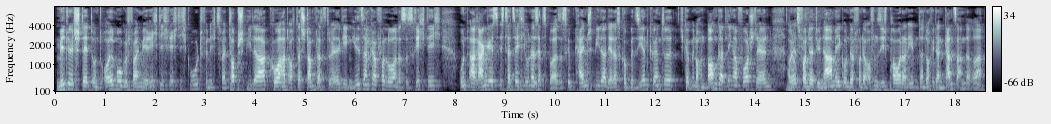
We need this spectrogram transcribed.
Mittelstädt und Olmo gefallen mir richtig, richtig gut. Finde ich zwei Top-Spieler. Chor hat auch das Stammplatz-Duell gegen Ilsanka verloren. Das ist richtig. Und Aranges ist tatsächlich unersetzbar. Also es gibt keinen Spieler, der das kompensieren könnte. Ich könnte mir noch einen Baumgartlinger vorstellen. Aber ja. jetzt von der Dynamik und der, von der Offensivpower dann eben dann doch wieder ein ganz anderer.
